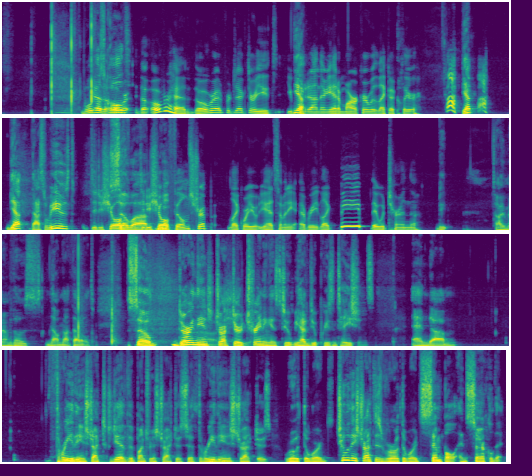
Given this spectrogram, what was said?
What were Yeah, those the, called? over, the overhead, the overhead projector. You you Yeah. put it on there. You had a marker with like a clear. Yep, yep, that's what we used. Did you show? So, a, uh, did you show we- a film strip like where you you had somebody every like beep? They would turn the. beep. I remember those. No, I'm not that old. So during the Oh, instructor shoot. training institute, we had to do presentations, and um, three of the instructors. You have a bunch of instructors, so three of the instructors wrote the word. Two of the instructors wrote the word "simple" and circled it.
